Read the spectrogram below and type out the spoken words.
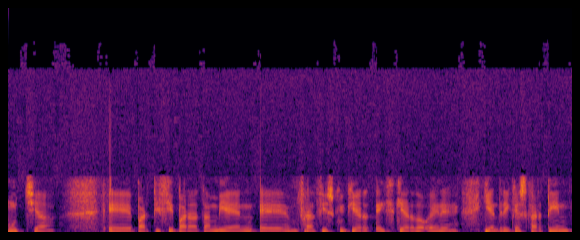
Escaramuccia, eh, participará también eh, Francisco Izquierdo y Enrique Escartín.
